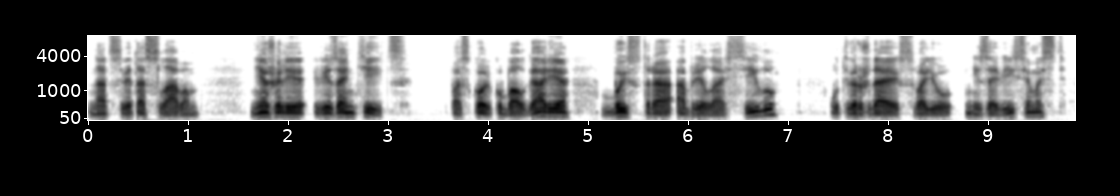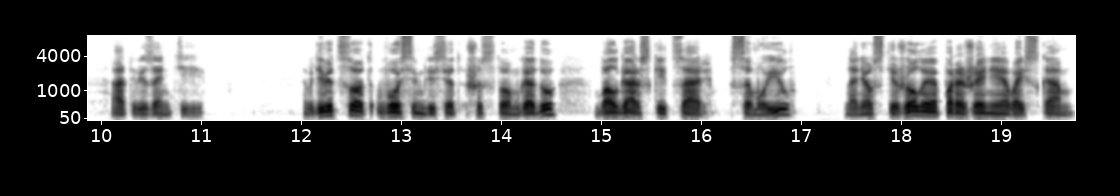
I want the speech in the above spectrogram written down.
над Святославом, нежели византийцы, поскольку Болгария – быстро обрела силу, утверждая свою независимость от Византии. В 986 году болгарский царь Самуил нанес тяжелое поражение войскам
